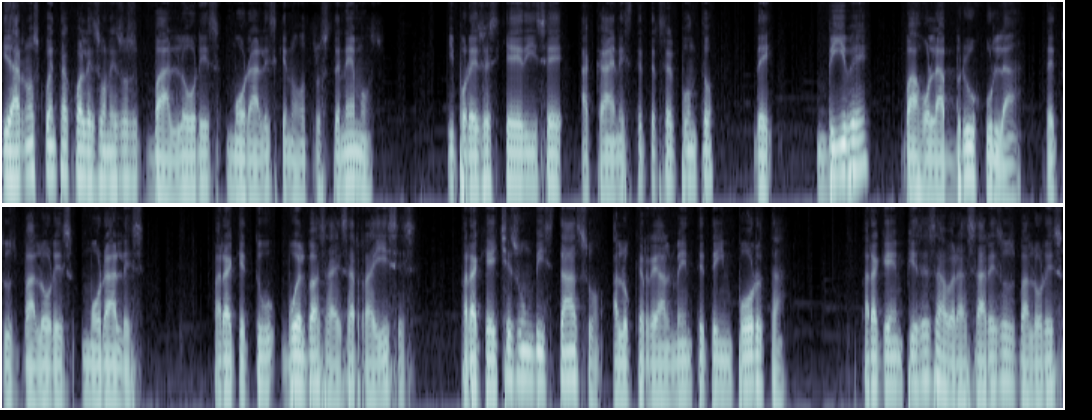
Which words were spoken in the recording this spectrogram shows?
y darnos cuenta cuáles son esos valores morales que nosotros tenemos. Y por eso es que dice acá en este tercer punto de vive bajo la brújula de tus valores morales para que tú vuelvas a esas raíces para que eches un vistazo a lo que realmente te importa, para que empieces a abrazar esos valores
